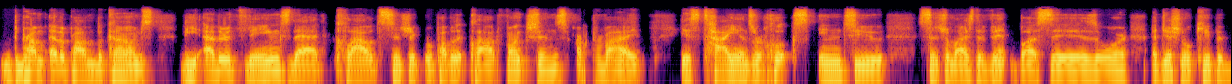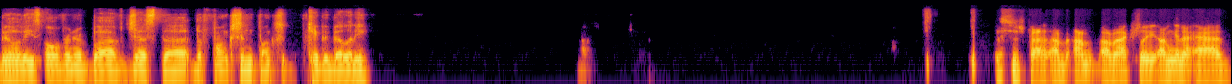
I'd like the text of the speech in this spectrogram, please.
the problem other problem becomes the other things that cloud centric republic cloud functions are provide is tie-ins or hooks into centralized event buses or additional capabilities over and above just the the function function capability. This is fast i'm i'm, I'm actually i'm going to add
